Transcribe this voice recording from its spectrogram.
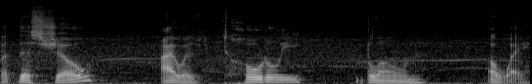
But this show, I was totally blown away.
